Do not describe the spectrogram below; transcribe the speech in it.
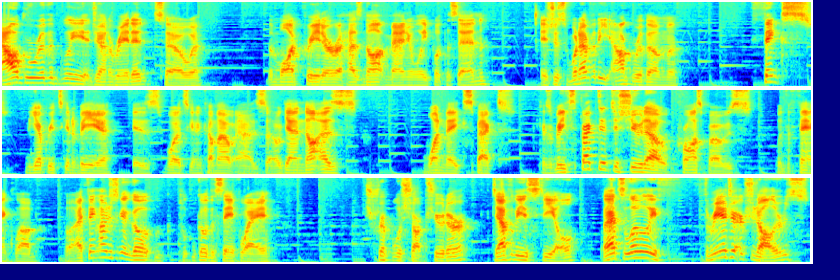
algorithmically generated, so the mod creator has not manually put this in. It's just whatever the algorithm thinks the upgrade's going to be is what it's going to come out as. So again, not as one may expect. Because we expect it to shoot out crossbows with the fan club. But I think I'm just to go go the safe way. Triple sharpshooter. Definitely a steal. That's literally 300 extra dollars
